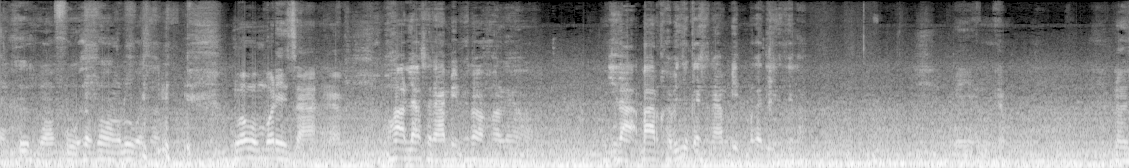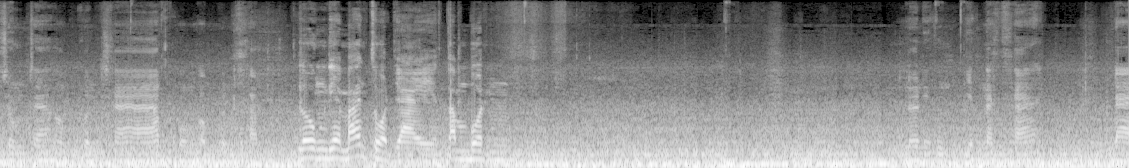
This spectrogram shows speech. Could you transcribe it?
นะคือหัวฟูทั้งพ่อทั้งลูกกันซะว่าผมบริษัทครับฮอดแล้วสนามบินพี่น้องฮอดแล้วนี่ละบ้านข่อยไม่อยู่ใกล้สนามบินมันก็ดีสิละเมนครับเราชมจ้าขอบคุณครับ ผมขอบคุณครับ โรงเรียนบ้านโจทย์ใหญ่ตำบล เรื่องนี้ผมปิดนะ คะได้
